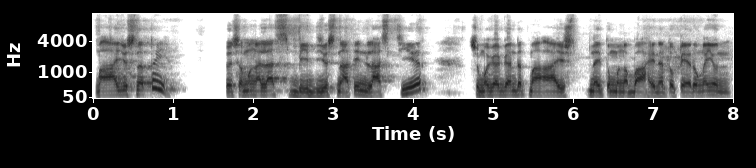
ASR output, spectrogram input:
Maayos na to eh. Doon sa mga last videos natin last year, so magaganda at maayos na itong mga bahay na to. Pero ngayon,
